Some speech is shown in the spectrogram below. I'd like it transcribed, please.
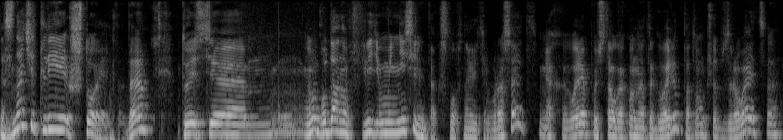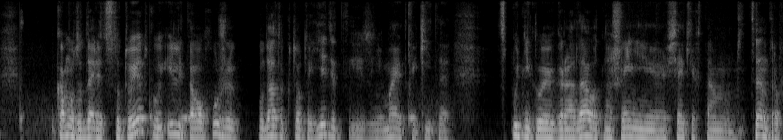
Значит ли что это, да? То есть, э, ну, Буданов, видимо, не сильно так слов на ветер бросает, мягко говоря, после того, как он это говорил, потом что-то взрывается, кому-то дарит статуэтку или того хуже, куда-то кто-то едет и занимает какие-то спутниковые города в отношении всяких там центров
